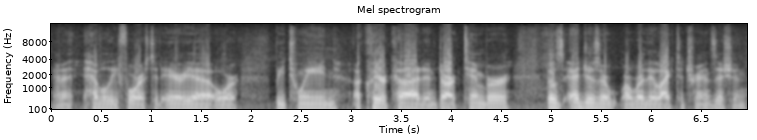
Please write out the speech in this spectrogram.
and a heavily forested area or between a clear cut and dark timber. Those edges are, are where they like to transition.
